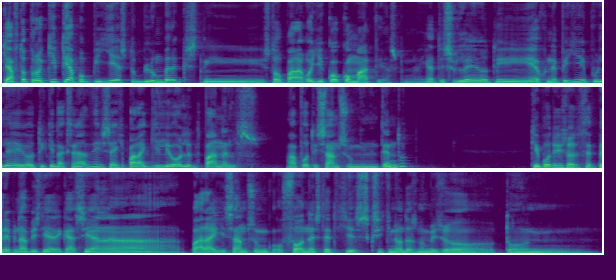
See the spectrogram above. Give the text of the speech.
Και αυτό προκύπτει από πηγές του Bloomberg στη, στο παραγωγικό κομμάτι ας πούμε. Γιατί σου λέει ότι έχουν πηγή που λέει ότι κοίταξε να δεις έχει παραγγείλει OLED panels από τη Samsung ή Nintendo και υποτίθεται ότι πρέπει να μπει στη διαδικασία να παράγει Samsung οθόνες τέτοιες ξεκινώντας νομίζω τον,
